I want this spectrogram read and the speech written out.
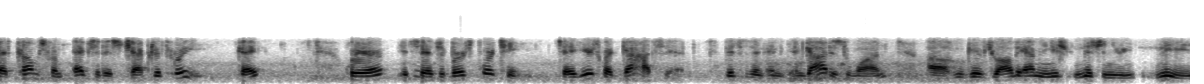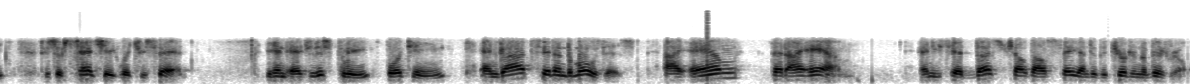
That comes from Exodus chapter 3, okay? Where it says in verse 14, okay, here's what God said. This is an, and, and God is the one uh, who gives you all the ammunition you need to substantiate what you said. In Exodus 3, 14, and God said unto Moses, I am that I am. And he said, Thus shalt thou say unto the children of Israel,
